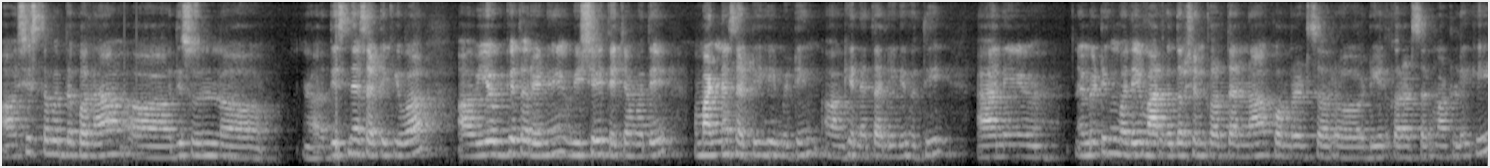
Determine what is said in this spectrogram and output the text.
शिस्तबद्धपणा दिसून दिसण्यासाठी किंवा योग्य तऱ्हेने विषय त्याच्यामध्ये मांडण्यासाठी ही मीटिंग घेण्यात आलेली होती. आणि मीटिंगमध्ये मार्गदर्शन करताना comrade sir D L Karad sir म्हटले की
